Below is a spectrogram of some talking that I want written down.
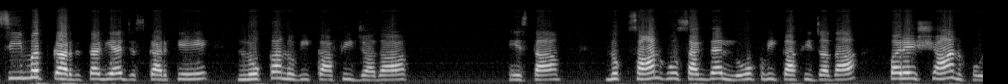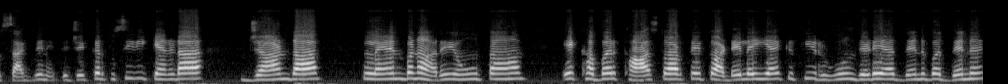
ਸੀਮਤ ਕਰ ਦਿੱਤਾ ਗਿਆ, ਜਿਸ ਕਰਕੇ ਲੋਕਾਂ ਨੂੰ ਵੀ ਕਾਫੀ ਜ਼ਿਆਦਾ ਇਸ ਦਾ ਨੁਕਸਾਨ ਹੋ ਸਕਦਾ ਹੈ, ਲੋਕ ਵੀ ਕਾਫੀ ਜ਼ਿਆਦਾ ਪਰੇਸ਼ਾਨ ਹੋ ਸਕਦੇ ਨੇ। ਤੇ ਜੇਕਰ ਤੁਸੀਂ ਵੀ ਕੈਨੇਡਾ ਜਾਣ ਦਾ ਪਲਾਨ ਬਣਾ ਰਹੇ ਹੋ, ਤਾਂ ਇਹ ਖਬਰ ਖਾਸ ਤੌਰ ਤੇ ਤੁਹਾਡੇ ਲਈ ਹੈ, ਕਿਉਂਕਿ ਰੂਲ ਜਿਹੜੇ ਆ ਦਿਨ ਬ ਦਿਨ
